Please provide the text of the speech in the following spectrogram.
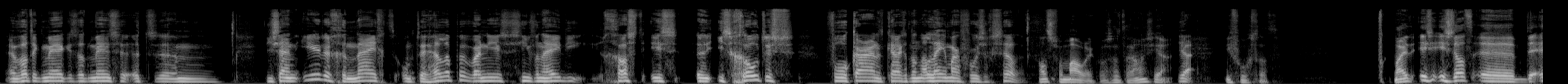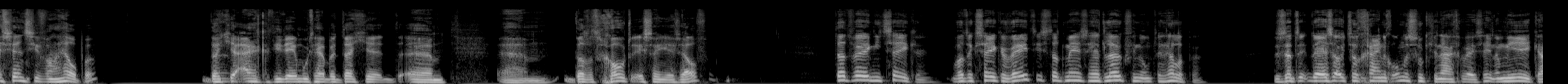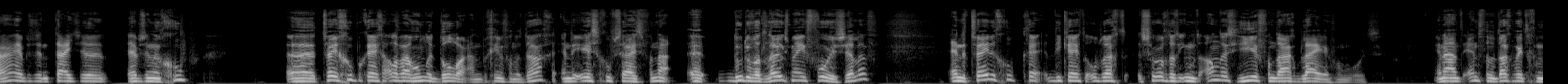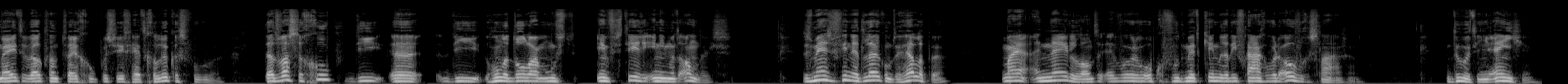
En wat ik merk is dat mensen het... Um, die zijn eerder geneigd om te helpen... wanneer ze zien van, hé, hey, die gast is iets groters voor elkaar... aan het krijgen dan alleen maar voor zichzelf. Hans van Maurik was dat trouwens, ja. ja. Die vroeg dat. Maar is, is dat de essentie van helpen? Dat je eigenlijk het idee moet hebben dat, je, um, um, dat het groter is dan jezelf? Dat weet ik niet zeker. Wat ik zeker weet is dat mensen het leuk vinden om te helpen. Dus dat, er is ooit zo'n geinig onderzoekje naar geweest. In Amerika hebben ze een tijdje hebben ze een groep... Uh, twee groepen kregen allebei 100 dollar aan het begin van de dag. En de eerste groep zei ze van, nou, uh, doe er wat leuks mee voor jezelf. En de tweede groep kreeg, die kreeg de opdracht... zorg dat iemand anders hier vandaag blijer van wordt. En aan het eind van de dag werd gemeten welke van de twee groepen zich het gelukkigst voelde. Dat was de groep die, uh, die 100 dollar moest investeren in iemand anders. Dus mensen vinden het leuk om te helpen. Maar in Nederland worden we opgevoed met kinderen die vragen worden overgeslagen. Doe het in je eentje.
